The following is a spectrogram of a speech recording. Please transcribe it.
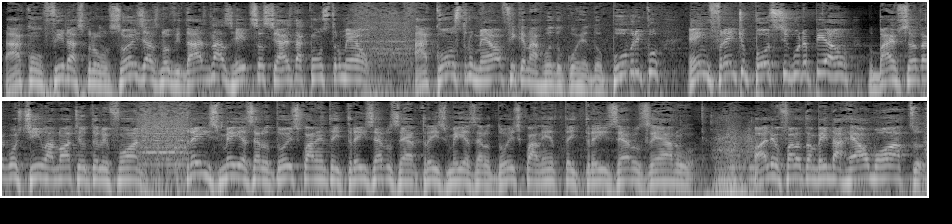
Tá? Confira as promoções e as novidades nas redes sociais da Construmel. A Construmel fica na Rua do Corredor Público, em frente ao Posto Segura Peão, no bairro Santo Agostinho. Anote aí o telefone: 3602-4300. 3602-4300. Olha, eu falo também da Real Motos.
